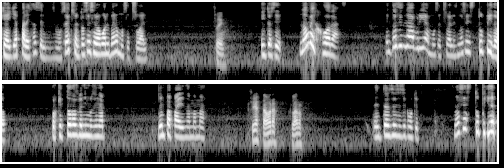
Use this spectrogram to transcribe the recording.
que haya parejas del mismo sexo, entonces se va a volver homosexual. Sí. Y entonces, no me jodas. Entonces no habría homosexuales, no sé, estúpido. Porque todos venimos de una de un papá y de una mamá. Sí, hasta ahora, claro. Entonces así como que no sea estúpido.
